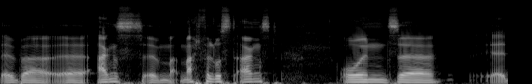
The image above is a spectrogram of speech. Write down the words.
über äh, Angst, äh, Machtverlustangst und äh, äh,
